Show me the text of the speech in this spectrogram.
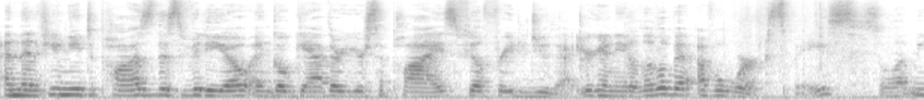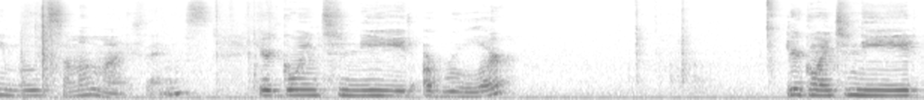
And then if you need to pause this video and go gather your supplies, feel free to do that. You're gonna need a little bit of a workspace. So let me move some of my things. You're going to need a ruler. You're going to need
